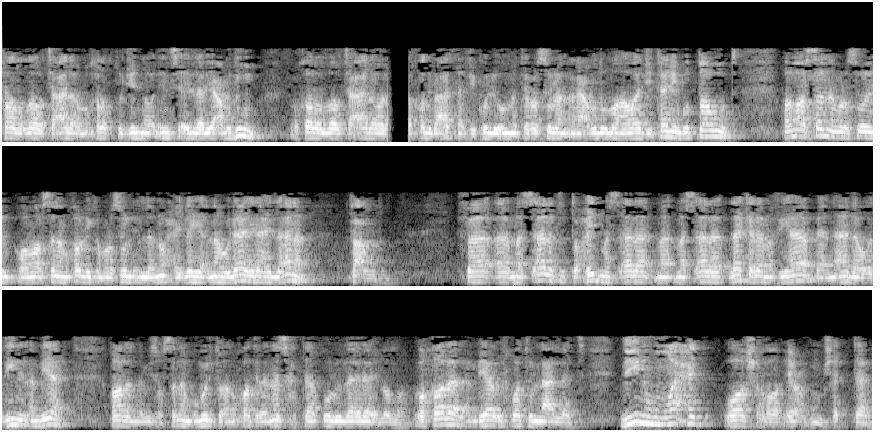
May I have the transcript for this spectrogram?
قال الله تعالى وما خلقت الجن والإنس إلا ليعبدون وقال الله تعالى ولقد بعثنا في كل أمة رسولا أن يعبدوا الله واجتنبوا الطاغوت وما أرسلنا من رسول وما أرسلنا من قبلك من رسول إلا نوحي إليه أنه لا إله إلا أنا فاعبدوا فمسألة التوحيد مسألة, مسألة لا كلام فيها بأن هذا هو دين الأنبياء. قال النبي صلى الله عليه وسلم أمرت أن أقاتل الناس حتى يقولوا لا إله إلا الله وقال الأنبياء إخوة لعلات دينهم واحد وشرائعهم شتى.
